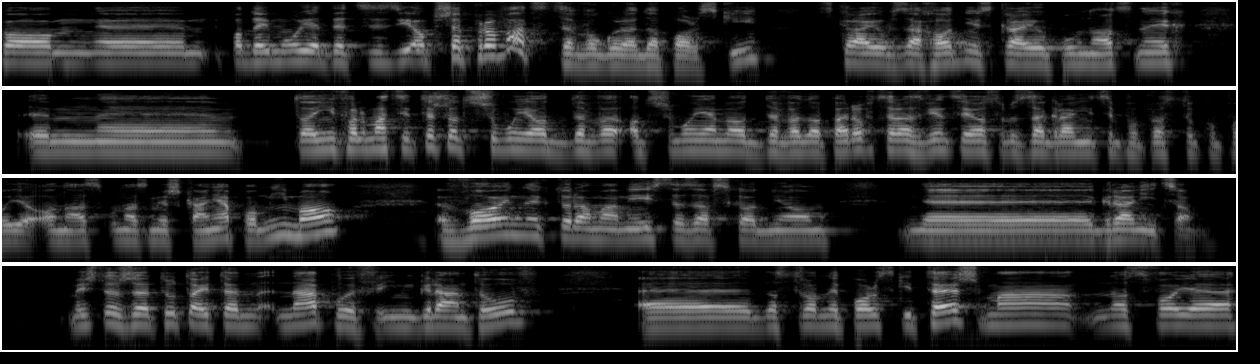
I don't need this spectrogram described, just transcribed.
e, podejmuje decyzje o przeprowadzce w ogóle do Polski z krajów zachodnich, z krajów północnych. E, To informacje też otrzymuję od, otrzymujemy od deweloperów. Coraz więcej osób z zagranicy po prostu kupuje o nas, u nas mieszkania, pomimo wojny, która ma miejsce za wschodnią e, granicą. Myślę, że tutaj ten napływ imigrantów e, do strony Polski też ma no, swoje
